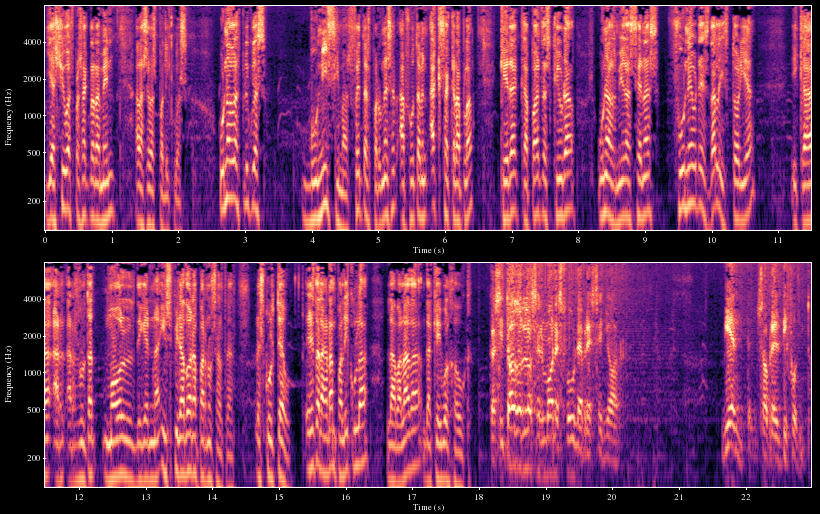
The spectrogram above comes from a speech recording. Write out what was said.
i així ho ha expressat clarament a les seves pel·lícules. Una de les pel·lícules boníssimes, fetes per un ésser absolutament execrable, que era capaç d'escriure una de les millors escenes fúnebres de la història i que ha, ha resultat molt, inspiradora per nosaltres. Escolteu, és de la gran pel·lícula La balada de Cable Hawk. Casi todos los sermones fúnebres, señor, mienten sobre el difunto.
